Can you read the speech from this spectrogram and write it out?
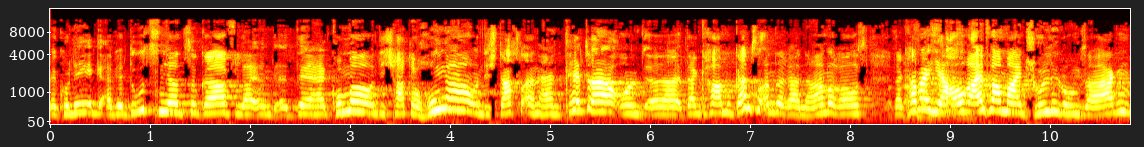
der Kollege, wir duzen ja sogar, äh, der Herr Kummer und ich hatte Hunger und ich dachte an Herrn Ketter und äh, dann kam ein ganz anderer Name raus. Da kann man hier auch einfach einmal Entschuldigung sagen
